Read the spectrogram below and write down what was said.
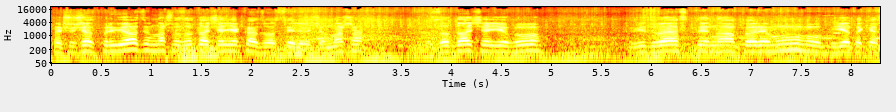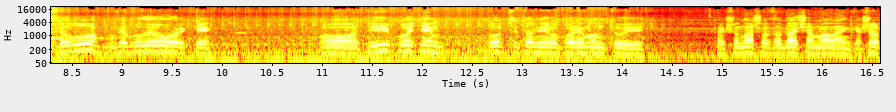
Так що зараз прив'язуємо. Наша задача яка з Васильовичем? Наша задача його відвести на перемогу. Є таке село, де були орки. От, і потім хлопці там його поремонтують. Так що наша задача маленька. Що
